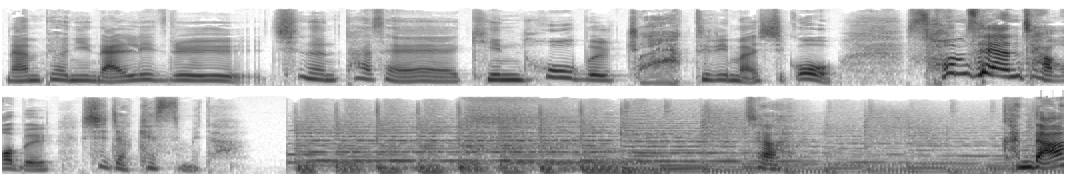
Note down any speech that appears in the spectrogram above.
남편이 난리를 치는 탓에 긴 호흡을 쫙 들이마시고 섬세한 작업을 시작했습니다. 자, 간다.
